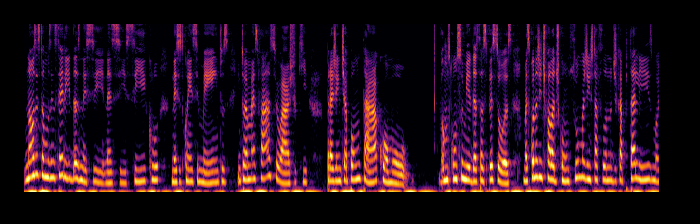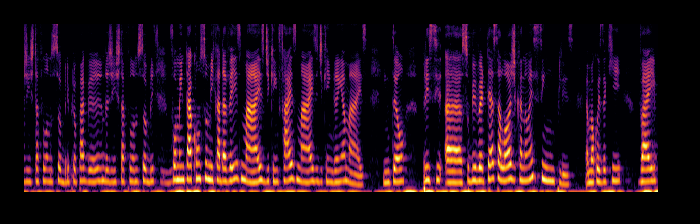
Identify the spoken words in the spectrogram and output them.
nós estamos inseridas nesse, nesse ciclo, nesses conhecimentos. Então é mais fácil, eu acho, que pra gente apontar como vamos consumir dessas pessoas. Mas quando a gente fala de consumo, a gente tá falando de capitalismo, a gente tá falando sobre propaganda, a gente tá falando sobre fomentar consumir cada vez mais de quem faz mais e de quem ganha mais. Então, ah, subverter essa lógica não é simples. É uma coisa que vai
